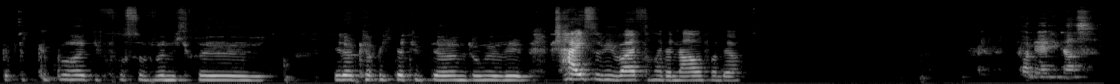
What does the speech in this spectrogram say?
Gib die Kippe halt die Fresse, wenn ich red. Jeder kennt mich, der Typ, der im Dschungel lebt. Scheiße, wie war jetzt nochmal der Name von der? Von der, die das.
